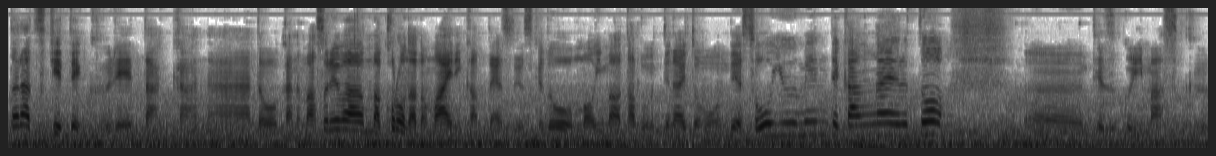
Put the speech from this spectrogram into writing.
たらつけてくれたかな、どうかな。まあそれはまあコロナの前に買ったやつですけど、もう今は多分売ってないと思うんで、そういう面で考えると、うーん、手作りマスク、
